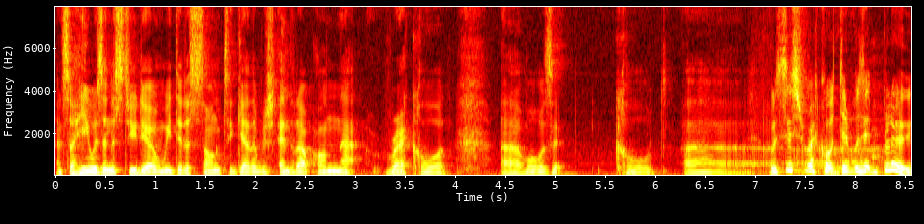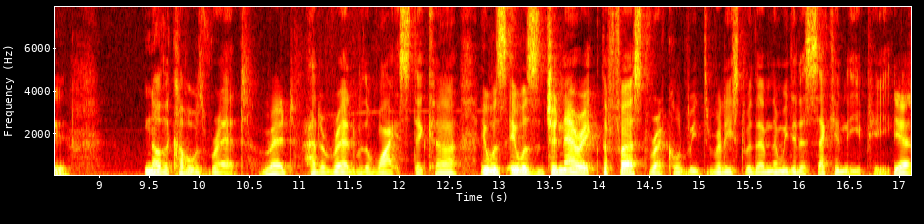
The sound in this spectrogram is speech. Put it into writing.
and so he was in the studio and we did a song together, which ended up on that record. Uh, what was it called? Uh, was this record? Did was it blue? No, the cover was red. Red. Had a red with a white sticker. It was it was generic. The first record we released with them. Then we did a second EP Yeah.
